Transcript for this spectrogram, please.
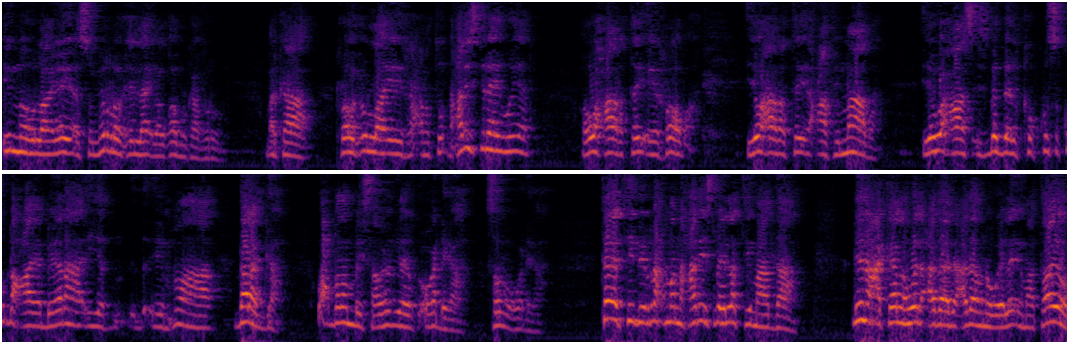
inahu laa yayasu min rawx illah ila alqawm lkaafiruun marka rawxullahi ay raxmatu naxariista ilahay weeyaan oo waxaa artay ee roob ah iyo waxaa artay ee caafimaada iyo waxaas isbeddelka ku dhacaya beeraha iyo mxuu ahaa dalaga wax badan bay saabeyn ilahay oga dhigaa sabab oga dhigaa taati biraxma naxariis bay la timaadaa dhinaca kalena wal cadaabi cadaabna way la imaataayo.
